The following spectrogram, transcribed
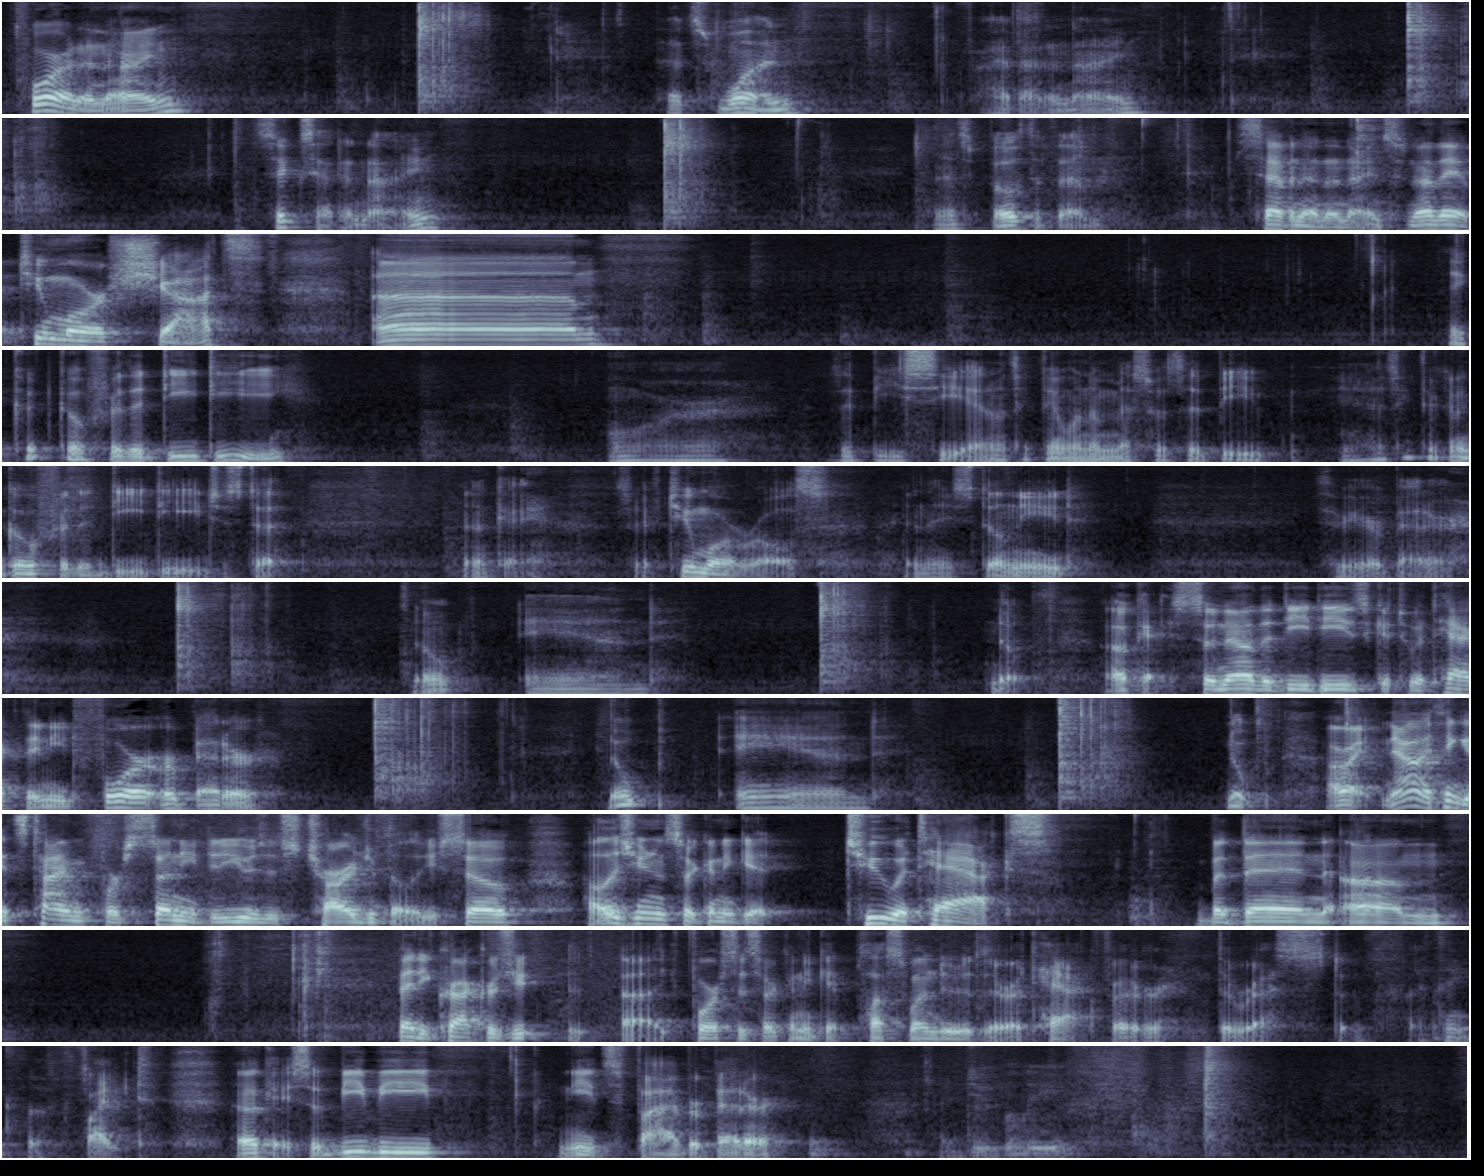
Four out of nine. That's one. Five out of nine. Six out of nine. That's both of them. Seven out of nine. So now they have two more shots. Um, they could go for the DD or the BC. I don't think they want to mess with the B. Yeah, I think they're going to go for the DD just to. Okay, so we have two more rolls, and they still need three or better. Nope, and nope. Okay, so now the DDs get to attack. They need four or better. Nope. And nope. All right, now I think it's time for Sunny to use his charge ability. So all his units are going to get two attacks, but then um, Betty Crocker's uh, forces are going to get plus one due to their attack for the rest of, I think, the fight. Okay, so BB needs five or better, I do believe.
